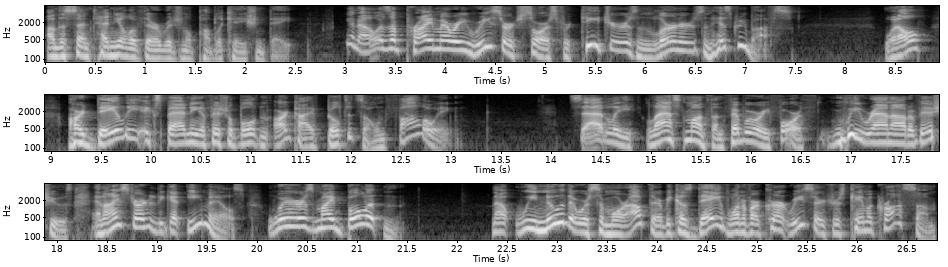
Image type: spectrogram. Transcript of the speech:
on the centennial of their original publication date you know, as a primary research source for teachers and learners and history buffs. Well, our daily expanding official bulletin archive built its own following. Sadly, last month on February 4th, we ran out of issues, and I started to get emails. Where's my bulletin? Now, we knew there were some more out there because Dave, one of our current researchers, came across some.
